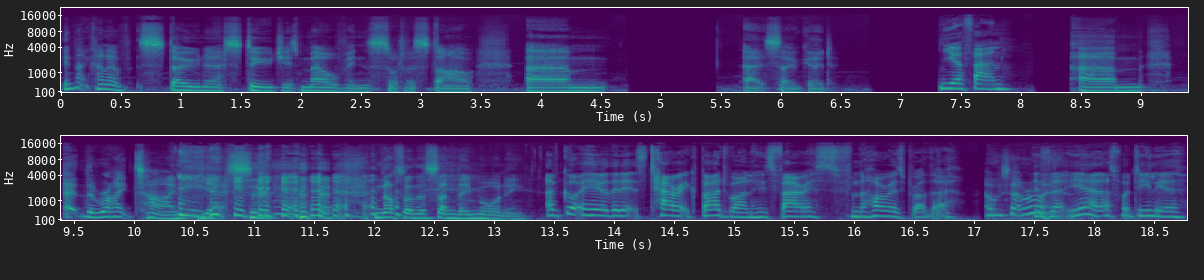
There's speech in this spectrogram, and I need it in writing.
in that kind of stoner Stooges, Melvins sort of a style. Um, uh, it's so good. You're a fan. Um, at the right time, yes. Not on a Sunday morning. I've got here that it's Tarek Badwan, who's Faris from the Horrors brother. Oh, is that right? Is that, yeah, that's what Delia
